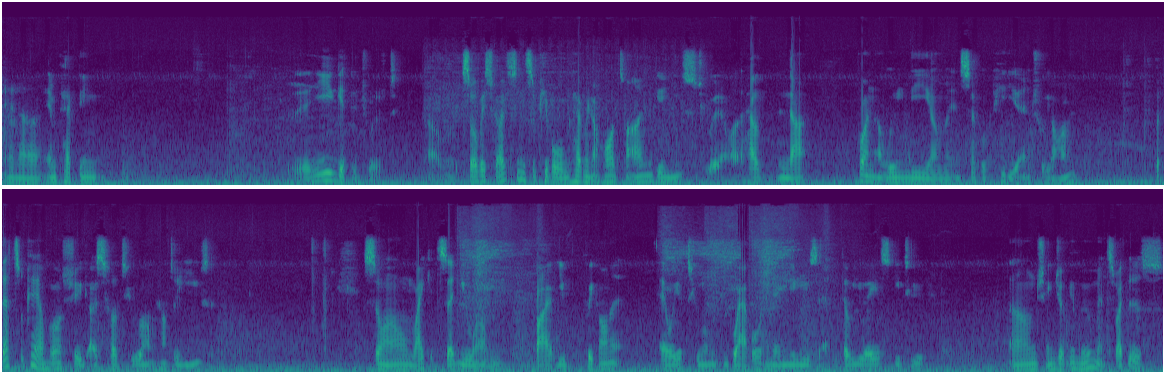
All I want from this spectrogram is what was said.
and uh, impacting. You get the drift. Um, so basically, I've seen some people having a hard time getting used to it. Uh, how not, probably not reading the um, encyclopedia entry on it. But that's okay. I'm going to show you guys how to um, how to use it. So um, like it said, you um, fire, you click on it area to um, grapple and then you use WASD to um, change up your movements like this.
